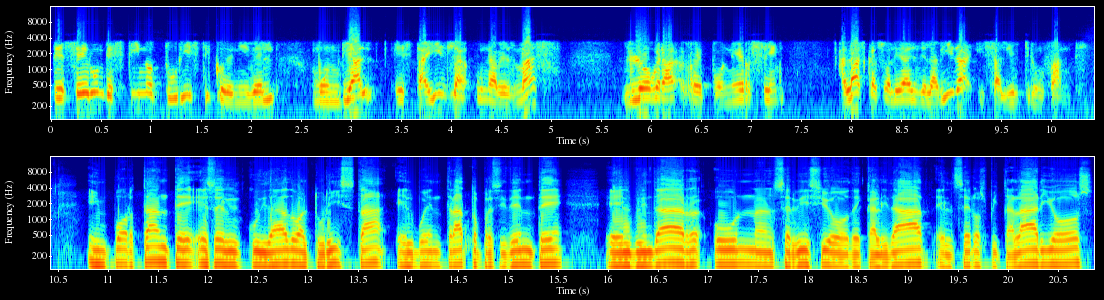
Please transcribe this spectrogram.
de ser un destino turístico de nivel mundial, esta isla, una vez más, logra reponerse a las casualidades de la vida y salir triunfante. Importante es el cuidado al turista, el buen trato, presidente, el brindar un servicio de calidad, el ser hospitalarios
